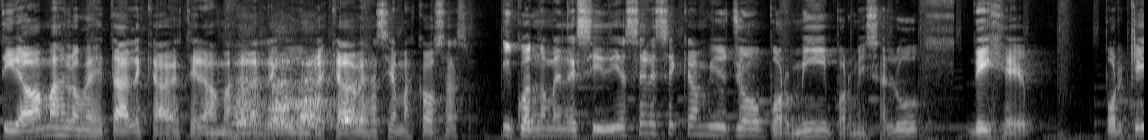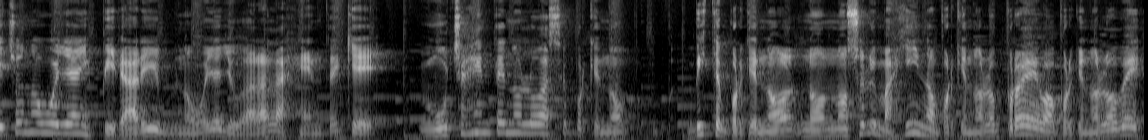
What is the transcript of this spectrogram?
tiraba más a los vegetales, cada vez tiraba más a las legumbres, cada vez hacía más cosas. Y cuando me decidí hacer ese cambio yo por mí, por mi salud, dije, ¿por qué yo no voy a inspirar y no voy a ayudar a la gente que mucha gente no lo hace porque no, viste, porque no, no, no se lo imagina, porque no lo prueba, porque no lo ve.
